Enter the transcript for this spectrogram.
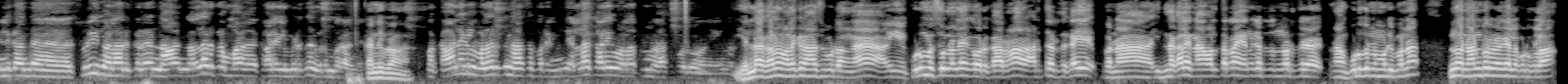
எங்களுக்கு அந்த சுழி நல்லா இருக்கிற நா- நல்லா இருக்கிற காளைகள் மட்டும் தான் விரும்புறாங்க. கண்டிப்பாங்க. இப்ப காளைகள் வளர்க்கணும்னு ஆசைப்படுறவங்க வந்து எல்லா காளையும் வளர்க்கணும்னு ஆசைப்படுவாங்க எல்லா காலம் வளர்க்க ஆசைப்படுவாங்க. அவங்க குடும்ப சூழ்நிலை இங்க ஒரு காரணம். அடுத்த கை இப்போ நான் இந்த காலை நான் வளர்த்துறேன் எனக்கு அடுத்து இன்னொருத்தர் நான் கொடுக்கணும் பண்ணா இன்னொரு நண்பர் கையில் கொடுக்கலாம்.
